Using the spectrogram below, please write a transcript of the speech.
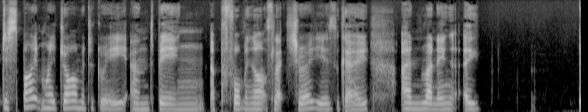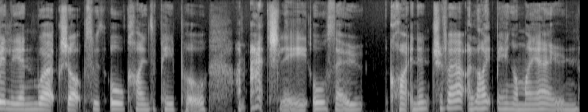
Despite my drama degree and being a performing arts lecturer years ago and running a billion workshops with all kinds of people, I'm actually also quite an introvert. I like being on my own.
